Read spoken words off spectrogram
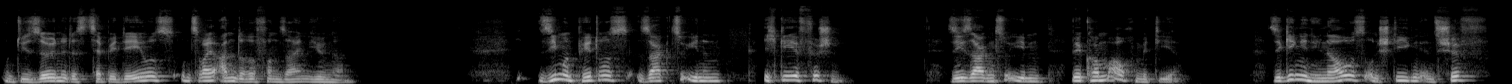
und die Söhne des Zebedäus und zwei andere von seinen Jüngern. Simon Petrus sagt zu ihnen, ich gehe fischen. Sie sagen zu ihm, wir kommen auch mit dir. Sie gingen hinaus und stiegen ins Schiff,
